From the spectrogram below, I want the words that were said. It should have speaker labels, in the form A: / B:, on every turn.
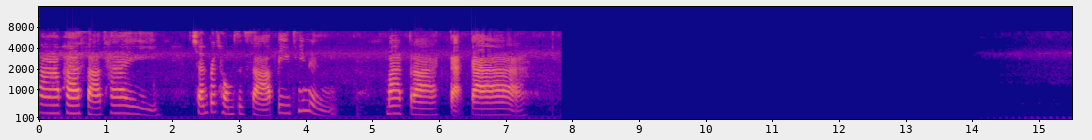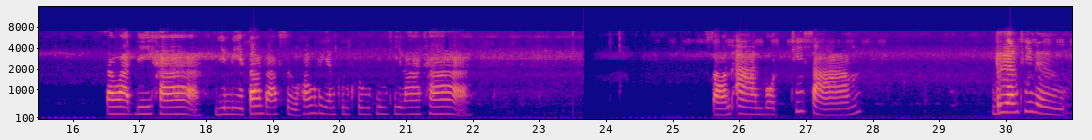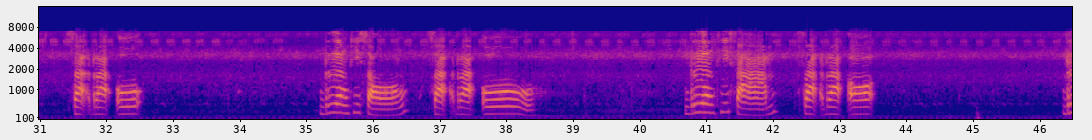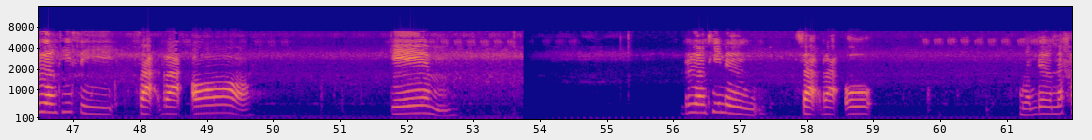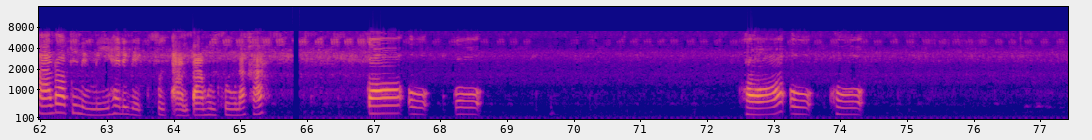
A: ชาภาษาไทย ชั้นประถมศึกษาปีที่หนึ่ง มาตรากะกา สวัสดีค่ะ ยินดีต้อนรับสู่ห้องเรียนคุณครูพิมทีลาค่ะ สอนอ่านบทที่สาม เรื่องที่หนึ่งสระโอ เรื่องที่สองสระโอ เรื่องที่สามสระออเรื่องที่สี่สระออเกม เรื่องที่หนึ่งสระโอ เหมือนเดิมนะคะ รอบที่หนึ่งนี้ให้เด็กๆ ฝึกอ่านตามคุณครูนะคะกโอโกขอโอโค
